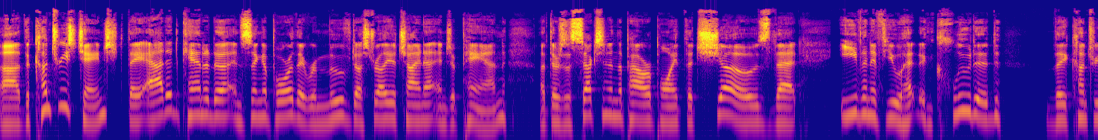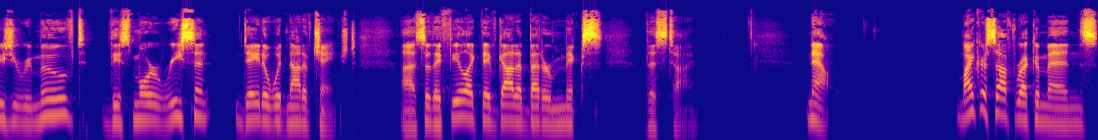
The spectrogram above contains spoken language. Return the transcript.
Uh, the countries changed. They added Canada and Singapore. They removed Australia, China, and Japan. Uh, there's a section in the PowerPoint that shows that even if you had included the countries you removed, this more recent data would not have changed. Uh, so they feel like they've got a better mix this time. Now, Microsoft recommends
